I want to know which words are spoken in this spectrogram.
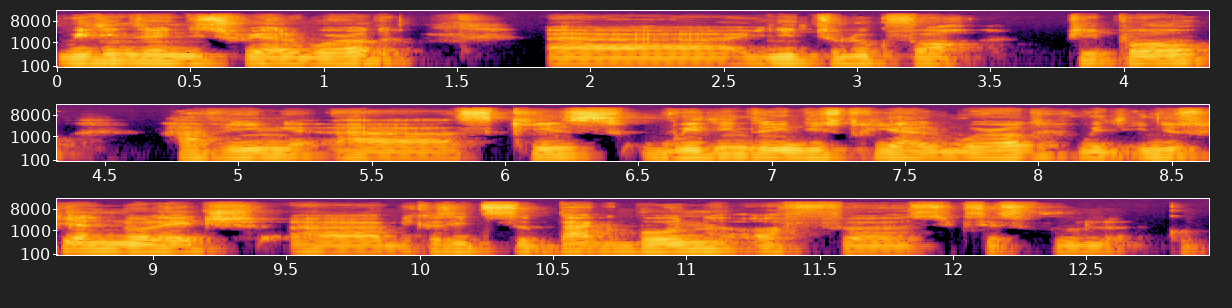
within the industrial world, uh, you need to look for people having uh, skills within the industrial world with industrial knowledge uh, because it's the backbone of uh, successful co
